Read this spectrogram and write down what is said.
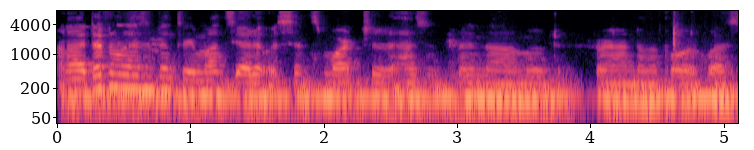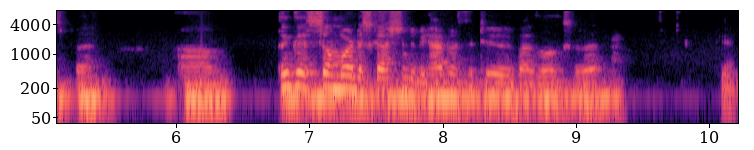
Uh, definitely hasn't been three months yet. It was since March. It hasn't been uh, moved around on the pull request, but um, think there's some more discussion to be had with the two by the looks of it. Okay.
